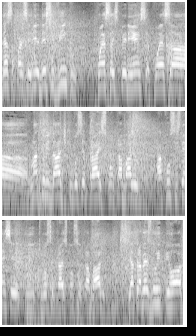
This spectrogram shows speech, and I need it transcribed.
dessa parceria, desse vínculo com essa experiência, com essa maturidade que você traz com o trabalho, a consistência que você traz com o seu trabalho. E através do hip hop,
